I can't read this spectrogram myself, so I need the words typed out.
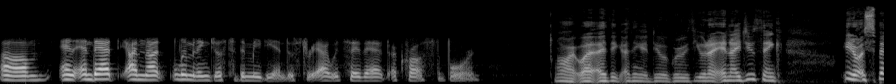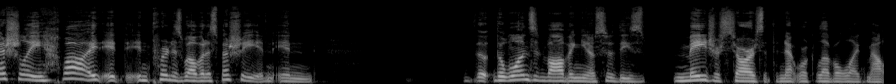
Um, and, and that I'm not limiting just to the media industry. I would say that across the board. All right. Well, I think I think I do agree with you, and I, and I do think, you know, especially well, it, it, in print as well, but especially in in the the ones involving you know sort of these major stars at the network level like Matt,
